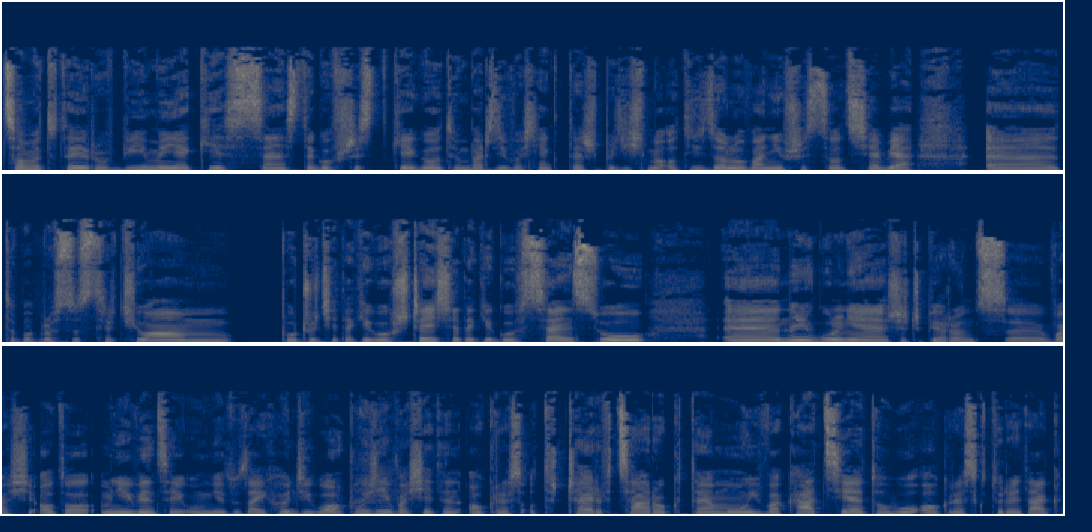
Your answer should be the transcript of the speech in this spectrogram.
co my tutaj robimy, jaki jest sens tego wszystkiego, tym bardziej właśnie jak też byliśmy odizolowani wszyscy od siebie, e, to po prostu straciłam poczucie takiego szczęścia, takiego sensu. E, no i ogólnie rzecz biorąc, e, właśnie o to mniej więcej u mnie tutaj chodziło. Później właśnie ten okres od czerwca rok temu i wakacje to był okres, który tak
